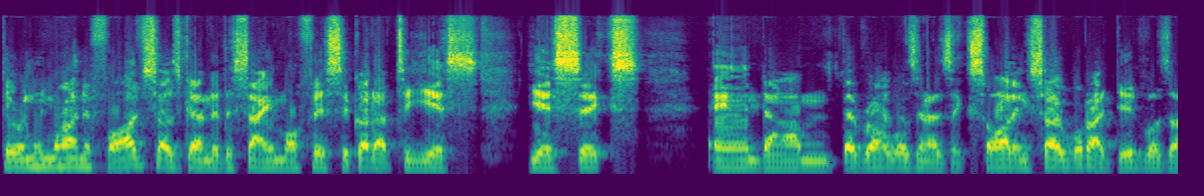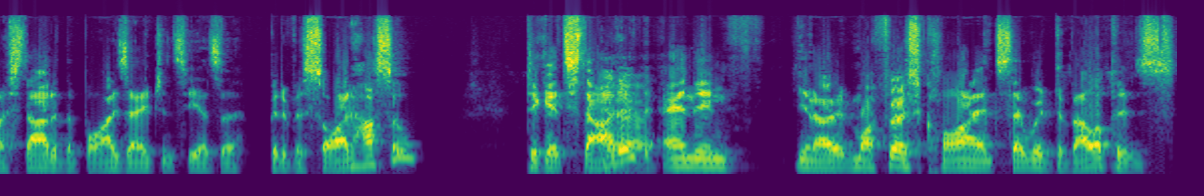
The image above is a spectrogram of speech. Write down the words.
doing the nine to five. So I was going to the same office. It got up to yes, yes six, and um, the role wasn't as exciting. So what I did was I started the buyers agency as a bit of a side hustle to get started, yeah. and then you know my first clients they were developers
